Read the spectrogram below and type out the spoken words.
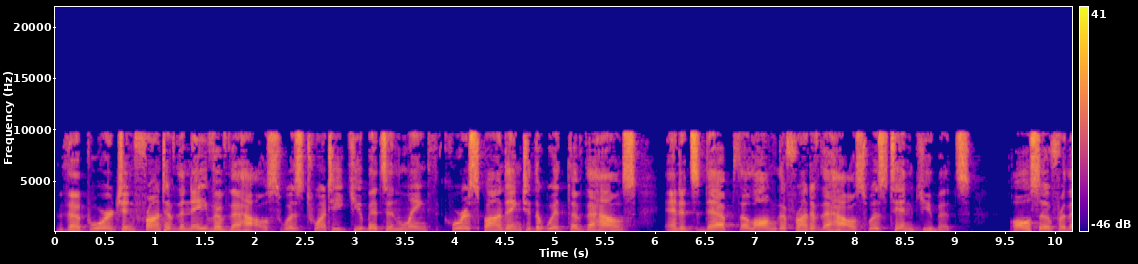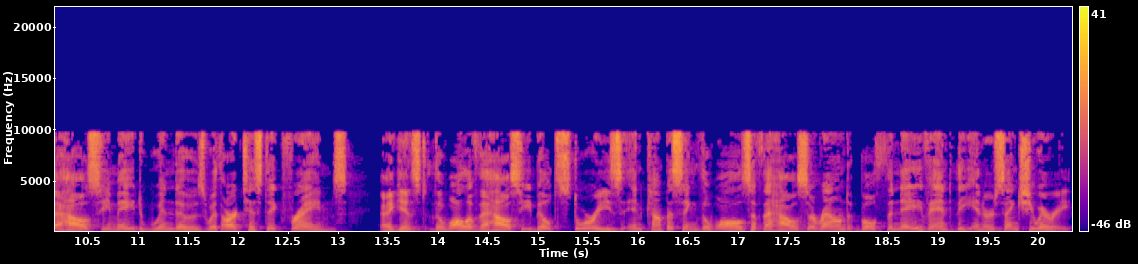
The porch in front of the nave of the house was twenty cubits in length, corresponding to the width of the house, and its depth along the front of the house was ten cubits. Also for the house he made windows with artistic frames. Against the wall of the house he built stories encompassing the walls of the house around both the nave and the inner sanctuary.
